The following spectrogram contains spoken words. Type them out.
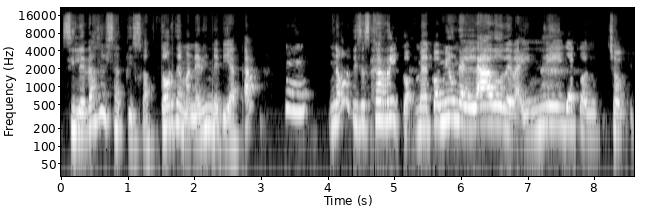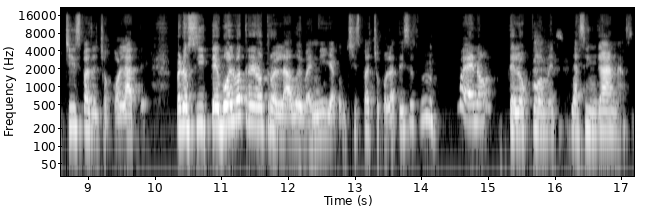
si le das el satisfactor de manera inmediata, mm, ¿no? Dices, qué rico, me comí un helado de vainilla con chispas de chocolate. Pero si te vuelvo a traer otro helado de vainilla con chispas de chocolate, dices, mm, bueno, te lo comes ya sin ganas.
